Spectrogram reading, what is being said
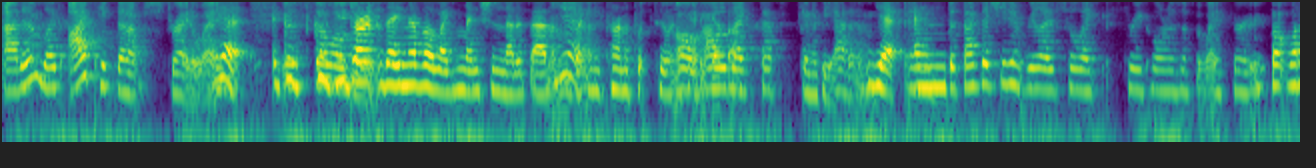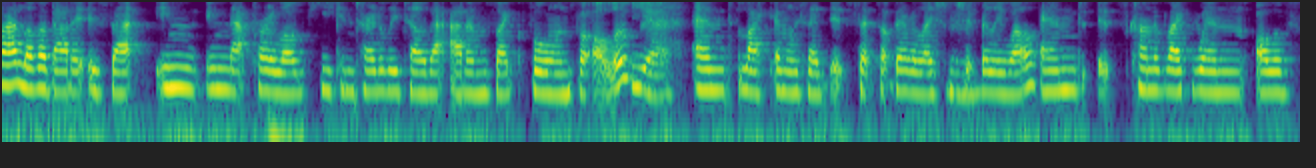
Adam? Like, I picked that up straight away. Yeah, because so you don't. They never like mention that it's Adam, Yeah. but you kind of put two and two Oh, together. I was like, that's gonna be Adam. yeah, And, and the fact that she didn't realize till like three quarters of the way through. But what I love about it is that in in that prologue, you can totally tell that Adam's like fallen for Olive, Yeah, and like Emily said, it sets up their relationship Mm. really well. And it's kind of like when Olive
